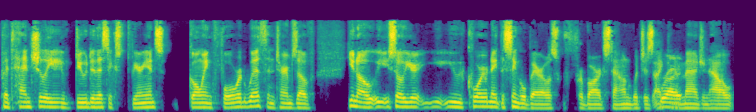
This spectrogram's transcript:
potentially due to this experience going forward with in terms of, you know, so you're, you coordinate the single barrels for Bardstown, which is, I right. can imagine how,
